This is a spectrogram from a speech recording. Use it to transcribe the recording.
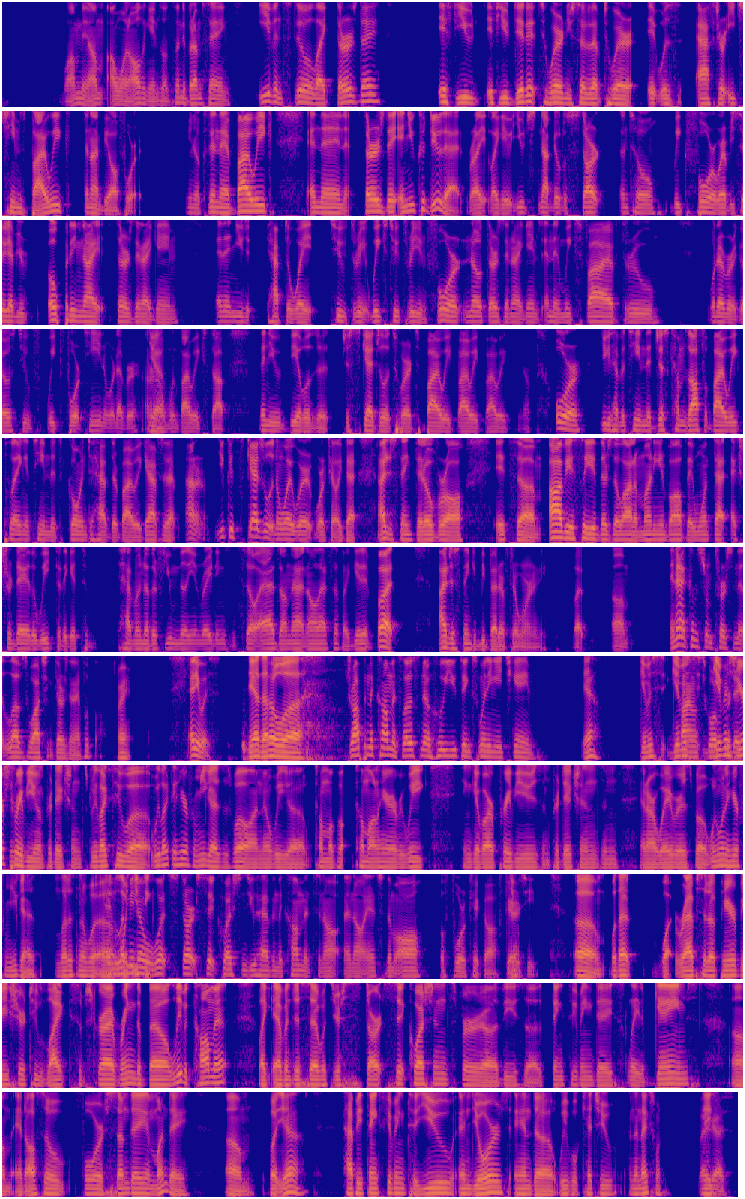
Well, I mean, I'm, I want all the games on Sunday, but I'm saying even still, like Thursday, if you if you did it to where and you set it up to where it was after each team's bye week, then I'd be all for it. You know, because then they have bye week, and then Thursday, and you could do that, right? Like it, you'd not be able to start until week four or whatever. So you'd have your opening night Thursday night game, and then you'd have to wait two, three weeks, two, three, and four, no Thursday night games, and then weeks five through whatever it goes to week 14 or whatever. I don't Yeah. know when bye weeks stop. Then you would be able to just schedule it to where it's bye week, bye week, bye week, you know. Or you could have a team that just comes off a bye week playing a team that's going to have their bye week after that. I don't know. You could schedule it in a way where it worked out like that. I just think that overall, it's um, obviously there's a lot of money involved. They want that extra day of the week that they get to have another few million ratings and sell ads on that and all that stuff. I get it, but I just think it'd be better if there weren't any. But um, and that comes from a person that loves watching Thursday night football. Right. Anyways, yeah that'll uh drop in the comments. Let us know who you think's winning each game. yeah give us give Final us give us your preview and predictions. We like to uh we like to hear from you guys as well. I know we uh come up come on here every week and give our previews and predictions and and our waivers, but we want to hear from you guys. Let us know what uh, and let what me know think. what start sit questions you have in the comments, and I'll and I'll answer them all before kickoff, guaranteed. Um, well, that what wraps it up here. Be sure to like, subscribe, ring the bell, leave a comment, like Evan just said, with your start sit questions for uh, these uh, Thanksgiving Day slate of games, um, and also for Sunday and Monday. Um, but yeah, happy Thanksgiving to you and yours, and uh, we will catch you in the next one. Later, Peace. guys.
